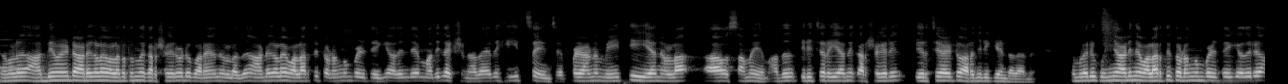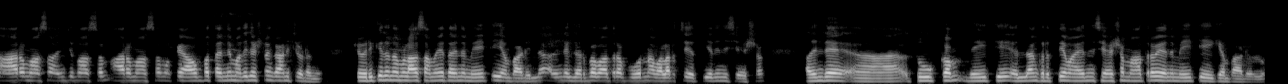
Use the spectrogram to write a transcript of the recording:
നമ്മൾ ആദ്യമായിട്ട് ആടുകളെ വളർത്തുന്ന കർഷകരോട് പറയാനുള്ളത് ആടുകളെ വളർത്തി തുടങ്ങുമ്പോഴത്തേക്കും അതിന്റെ മതിലക്ഷണം അതായത് ഹീറ്റ് സയൻസ് എപ്പോഴാണ് മേറ്റ് ചെയ്യാനുള്ള ആ സമയം അത് തിരിച്ചറിയാൻ കർഷകർ തീർച്ചയായിട്ടും അറിഞ്ഞിരിക്കേണ്ടതാണ്. നമ്മളൊരു കുഞ്ഞാടിനെ വളർത്തി തുടങ്ങുമ്പോഴത്തേക്ക് അതൊരു ആറ് മാസം അഞ്ച് മാസം ആറ് മാസം ഒക്കെ ആകുമ്പോൾ തന്നെ മതിലക്ഷണം കാണിച്ചു തുടങ്ങും. പക്ഷെ ഒരിക്കലും നമ്മൾ ആ സമയത്ത് അതിനെ മേറ്റ് ചെയ്യാൻ പാടില്ല. അതിന്റെ ഗർഭപാത്ര പൂർണ വളർച്ച എത്തിയതിന് ശേഷം അതിന്റെ തൂക്കം വെയിറ്റ് എല്ലാം കൃത്യമായതിനു ശേഷം മാത്രമേ അതിനെ മേറ്റ് ചെയ്യിക്കാൻ പാടുള്ളൂ.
